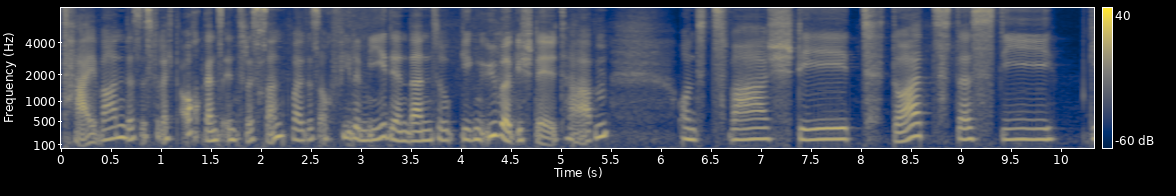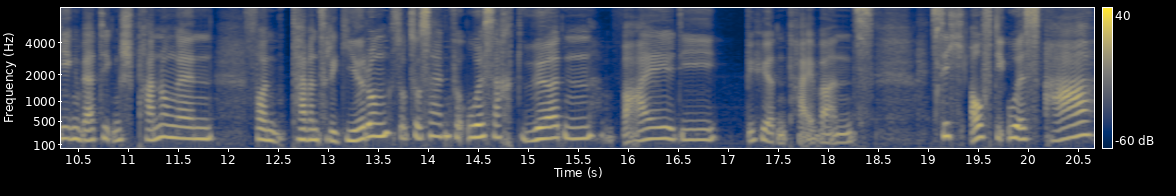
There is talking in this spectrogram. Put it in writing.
Taiwan, das ist vielleicht auch ganz interessant, weil das auch viele Medien dann so gegenübergestellt haben. Und zwar steht dort, dass die gegenwärtigen Spannungen von Taiwans Regierung sozusagen verursacht würden, weil die Behörden Taiwans sich auf die USA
